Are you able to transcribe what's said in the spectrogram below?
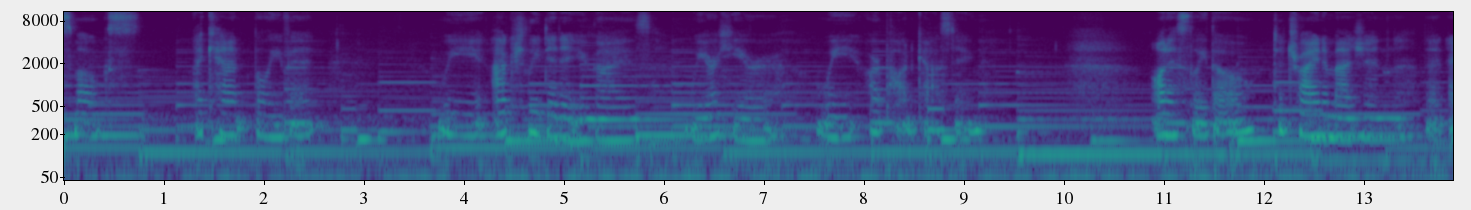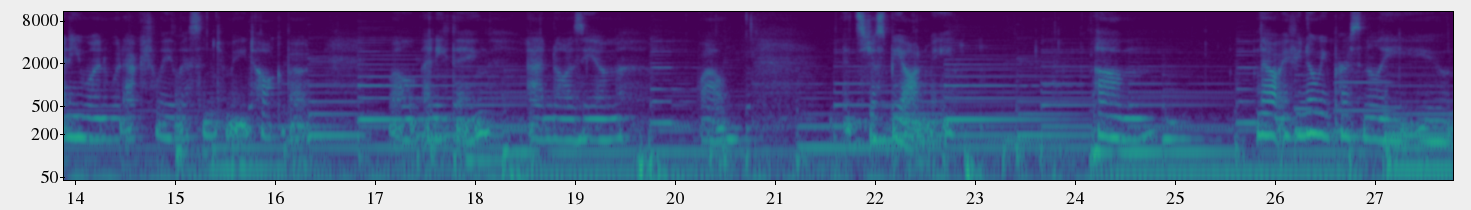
smokes. I can't believe it. We actually did it, you guys. We are here. We are podcasting. Honestly, though, to try and imagine that anyone would actually listen to me talk about, well, anything ad nauseum, well, it's just beyond me. Um, now, if you know me personally, you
